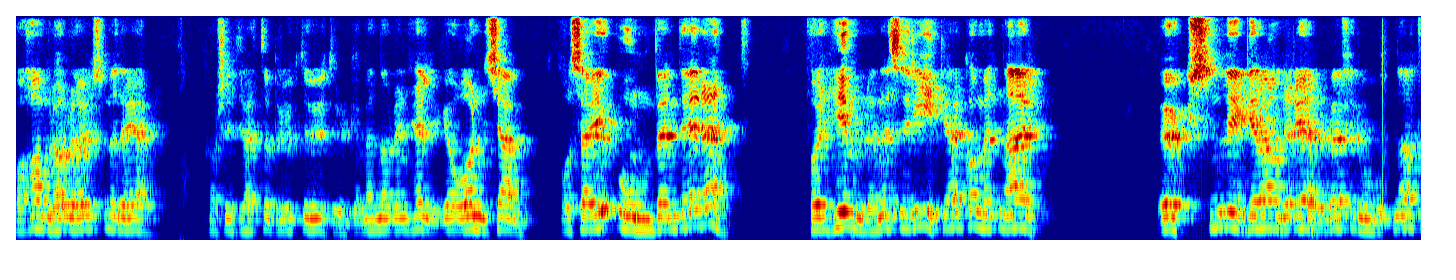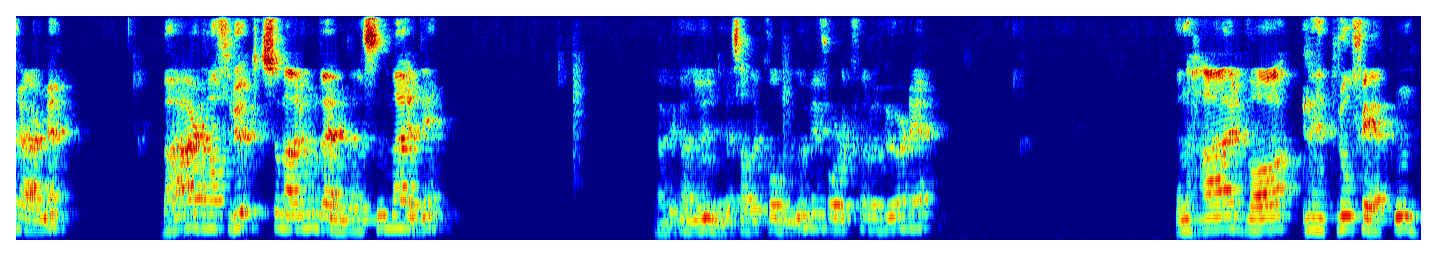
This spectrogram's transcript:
og hamrer løs med det? Kanskje ikke rett å bruke det uttrykket, men når Den hellige ånd kommer og sier 'omvend dere', for himlenes rike er kommet nær. Øksen ligger allerede ved roten av trærne. Bær da frukt som er omvendelsen verdig. Ja, Vi kan jo undres har det kommet noe mye folk for å høre det. Men her var profeten,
